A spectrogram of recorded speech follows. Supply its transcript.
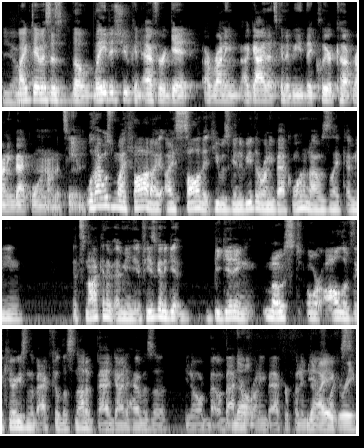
Yeah. Mike Davis is the latest you can ever get a running a guy that's going to be the clear cut running back one on the team. Well, that was my thought. I, I saw that he was going to be the running back one, and I was like, I mean, it's not going to. I mean, if he's going to get be getting most or all of the carries in the backfield, that's not a bad guy to have as a you know a ba- a backup No. running back or put into. No, your I flex. agree.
